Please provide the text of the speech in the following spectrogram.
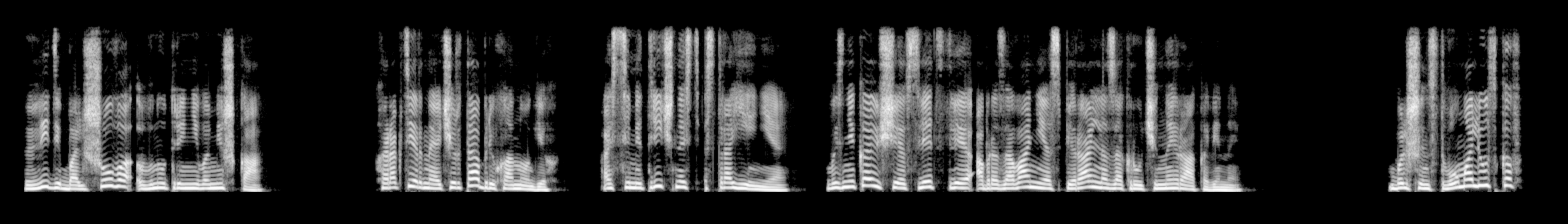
в виде большого внутреннего мешка. Характерная черта брюхоногих – асимметричность строения, возникающая вследствие образования спирально закрученной раковины. Большинство моллюсков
